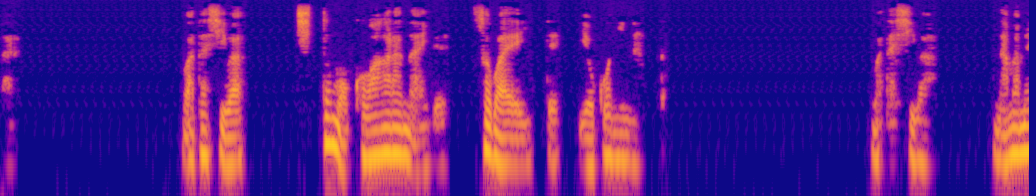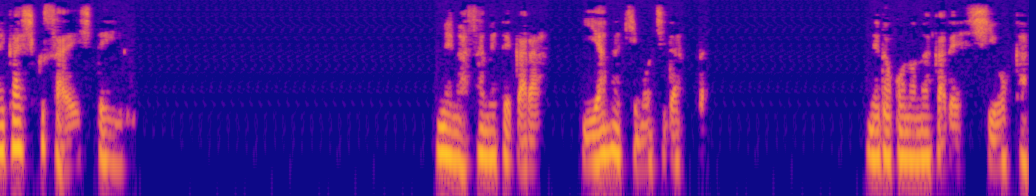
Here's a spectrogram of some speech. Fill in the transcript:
張る。私はちっとも怖がらないでそばへ行って横になった。私は生めかしくさえしている。目が覚めてから嫌な気持ちだった。寝床の中で詩を書く。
